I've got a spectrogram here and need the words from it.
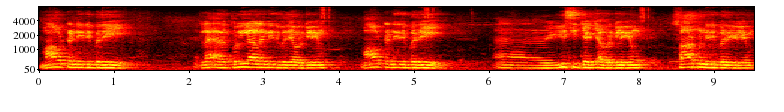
மாவட்ட நீதிபதி தொழிலாளர் நீதிபதி அவர்களையும் மாவட்ட நீதிபதி இசி ஜட்ஜ் அவர்களையும் சார்பு நீதிபதிகளையும்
